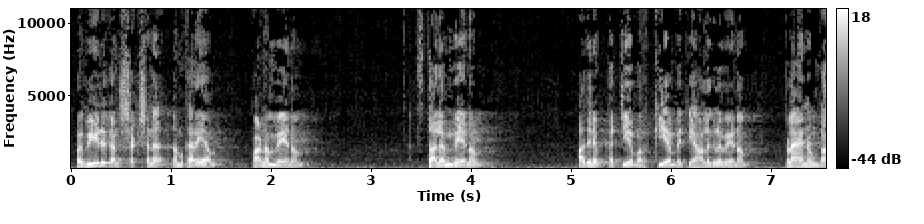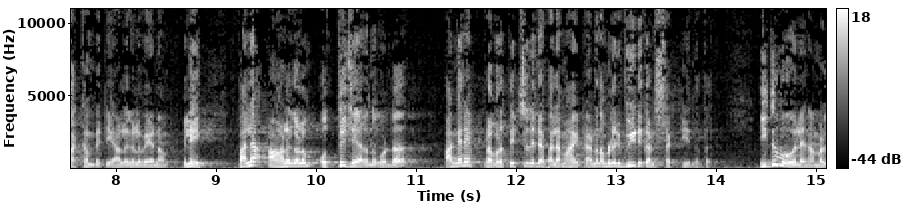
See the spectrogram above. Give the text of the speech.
ഇപ്പൊ വീട് കൺസ്ട്രക്ഷന് നമുക്കറിയാം പണം വേണം സ്ഥലം വേണം അതിനെ പറ്റിയ വർക്ക് ചെയ്യാൻ പറ്റിയ ആളുകൾ വേണം പ്ലാൻ ഉണ്ടാക്കാൻ പറ്റിയ ആളുകൾ വേണം അല്ലേ പല ആളുകളും ഒത്തുചേർന്നുകൊണ്ട് അങ്ങനെ പ്രവർത്തിച്ചതിന്റെ ഫലമായിട്ടാണ് നമ്മളൊരു വീട് കൺസ്ട്രക്ട് ചെയ്യുന്നത്. ഇതുപോലെ നമ്മൾ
